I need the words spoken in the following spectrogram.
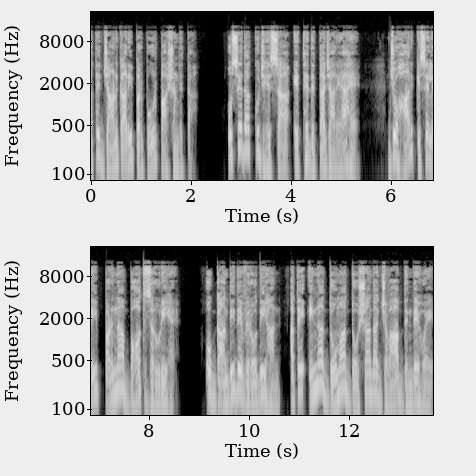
ਅਤੇ ਜਾਣਕਾਰੀ ਭਰਪੂਰ ਭਾਸ਼ਣ ਦਿੱਤਾ। ਉਸੇ ਦਾ ਕੁਝ ਹਿੱਸਾ ਇੱਥੇ ਦਿੱਤਾ ਜਾ ਰਿਹਾ ਹੈ, ਜੋ ਹਰ ਕਿਸੇ ਲਈ ਪੜ੍ਹਨਾ ਬਹੁਤ ਜ਼ਰੂਰੀ ਹੈ। ਉਹ ਗਾਂਧੀ ਦੇ ਵਿਰੋਧੀ ਹਨ ਅਤੇ ਇਨ੍ਹਾਂ ਦੋਵਾਂ ਦੋਸ਼ਾਂ ਦਾ ਜਵਾਬ ਦਿੰਦੇ ਹੋਏ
